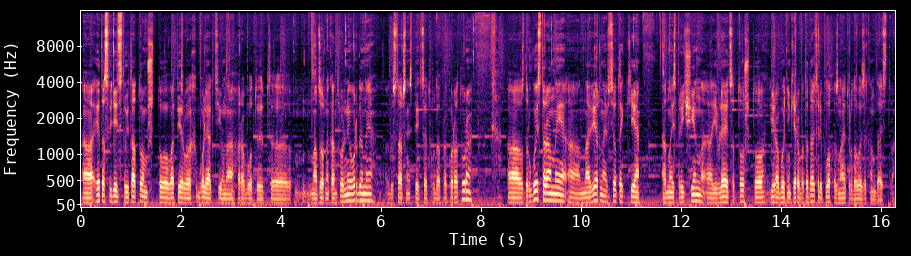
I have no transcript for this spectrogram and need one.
Это свидетельствует о том, что, во-первых, более активно работают надзорно-контрольные органы, Государственная инспекция труда, прокуратура. А, с другой стороны, а, наверное, все-таки одной из причин а, является то, что и работники, и работодатели плохо знают трудовое законодательство.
